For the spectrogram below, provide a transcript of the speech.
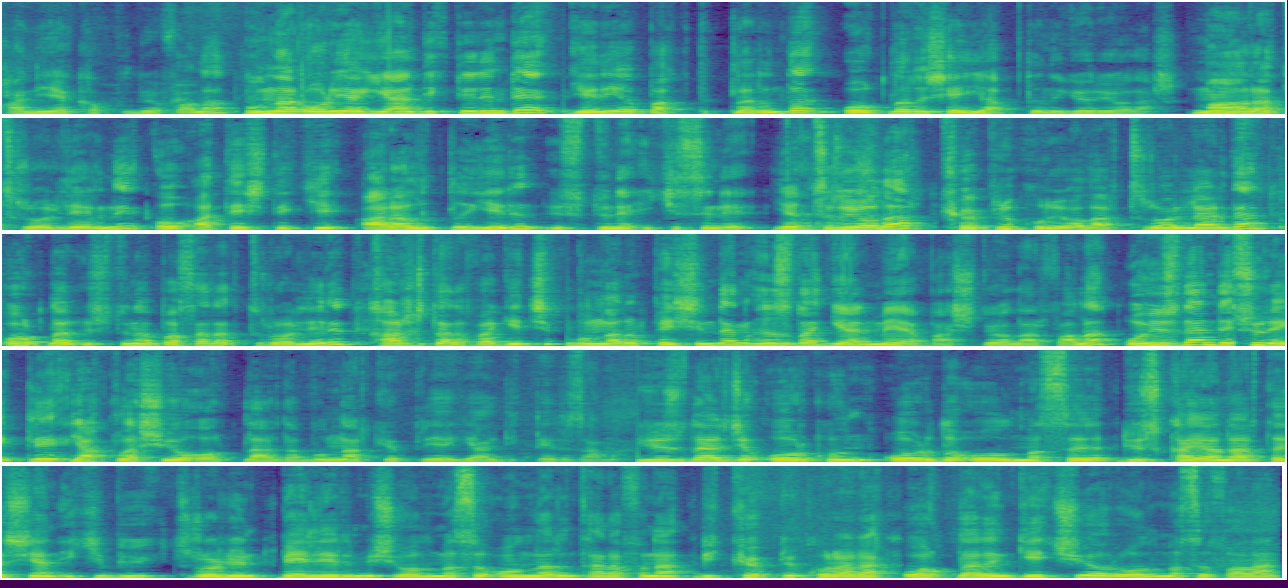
Paniğe kapılıyor falan. Bunlar oraya geldiklerinde geriye baktıklarında orkların şey yaptığını görüyorlar. Mağara trollerini o ateşteki aralıklı yerin üstüne ikisini yatırıyorlar. Köprü kuruyorlar trollerden. Orklar üstüne basarak trollerin karşı tarafa geçip bunların peşinden hızla gelmeye başlıyorlar falan. O yüzden de sürekli yaklaşıyor orklar da bunlar köprüye geldikleri zaman. Yüzlerce orkun orada olması, düz kayalar taşıyan iki büyük trolün belirmiş olması, onların tarafına bir köprü kurarak orkların geçiyor olması falan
